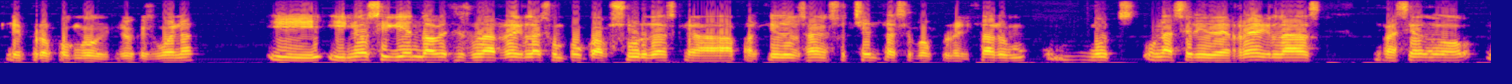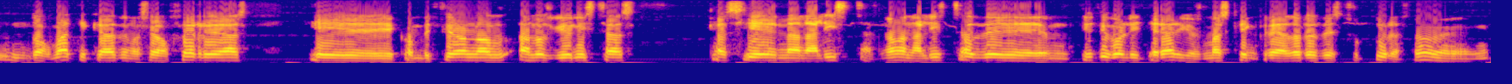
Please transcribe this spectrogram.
que propongo, que creo que es buena, y, no siguiendo a veces unas reglas un poco absurdas que a partir de los años 80 se popularizaron una serie de reglas demasiado dogmáticas, demasiado férreas, que convirtieron a, los guionistas casi en analistas, ¿no? Analistas de críticos literarios más que en creadores de estructuras, ¿no?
